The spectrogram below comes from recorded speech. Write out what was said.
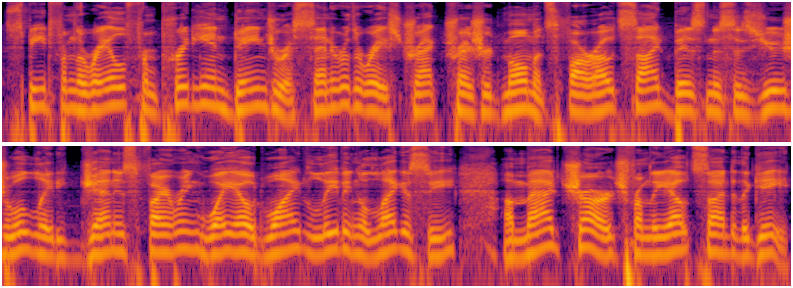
Speed from the rail from Pretty and Dangerous, center of the racetrack, treasured moments. Far outside, business as usual. Lady Jen is firing way out wide, leaving a legacy. A mad charge from the outside of the gate.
